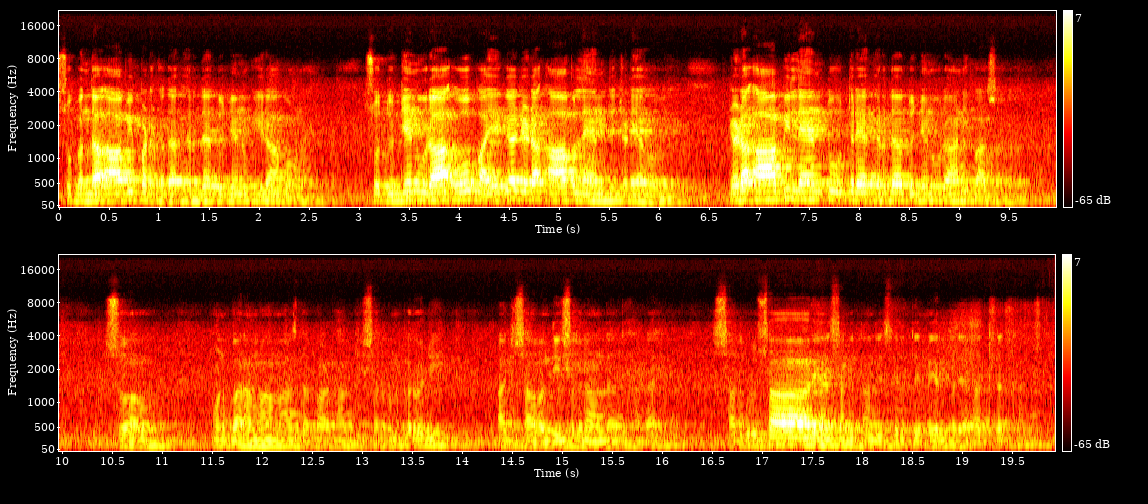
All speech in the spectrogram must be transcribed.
ਸੋ ਬੰਦਾ ਆਪ ਹੀ ਭਟਕਦਾ ਫਿਰਦਾ, ਦੂਜੇ ਨੂੰ ਕੀ ਰਾਹ ਪਾਉਣਾ ਸੋ ਦੂਜੇ ਨੂੰ ਰਾਹ ਉਹ ਪਾਏਗਾ ਜਿਹੜਾ ਆਪ ਲੈਣ ਤੇ ਚੜਿਆ ਹੋਵੇ। ਜਿਹੜਾ ਆਪ ਹੀ ਲੈਣ ਤੋਂ ਉਤਰਿਆ ਫਿਰਦਾ ਉਹ ਦੂਜੇ ਨੂੰ ਰਾਹ ਨਹੀਂ ਪਾ ਸਕਦਾ। ਸੋ ਆਓ, ਹੁਣ 12 ਮਾਸ ਦਾ ਪਾਠ ਆਪ ਜੀ ਸਰਵਨ ਕਰੋ ਜੀ। ਅੱਜ ਸਾਵਨ ਦੀ ਸੰਗਰਾਂਦ ਦਾ ਦਿਹਾੜਾ ਹੈ। ਸਤਿਗੁਰੂ ਸਾਰਿਆਂ ਸੰਗਤਾਂ ਦੇ ਸਿਰ ਤੇ ਮਿਹਰ ਭਰਿਆ ਹੱਥ ਰੱਖਣ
